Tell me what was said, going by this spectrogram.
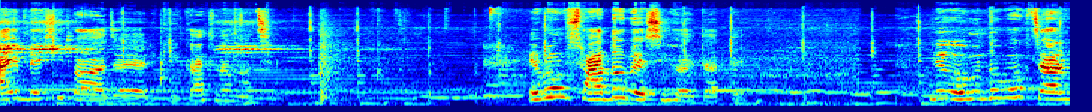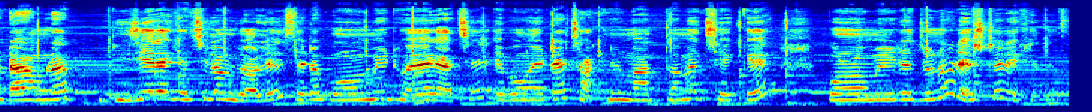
আয় বেশি পাওয়া যায় আর কি কাতলা মাছে। এবং স্বাদও বেশি হয় তাতে। যে গোবিন্দভোগ চালটা আমরা ভিজিয়ে রেখেছিলাম জলে, সেটা পনেরো মিনিট হয়ে গেছে এবং এটা ছাঁকনির মাধ্যমে ছেঁকে পনেরো মিনিটের জন্য রেস্টে রেখে দেবো।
